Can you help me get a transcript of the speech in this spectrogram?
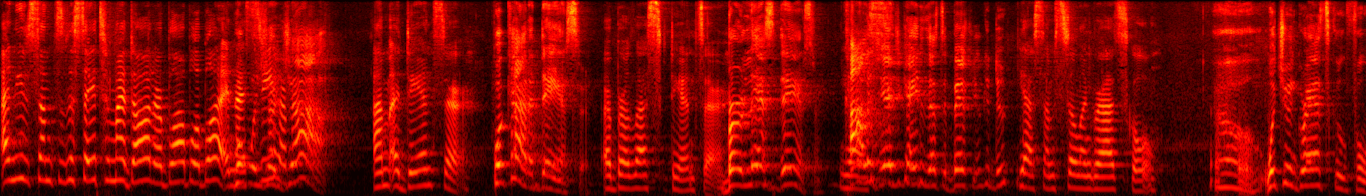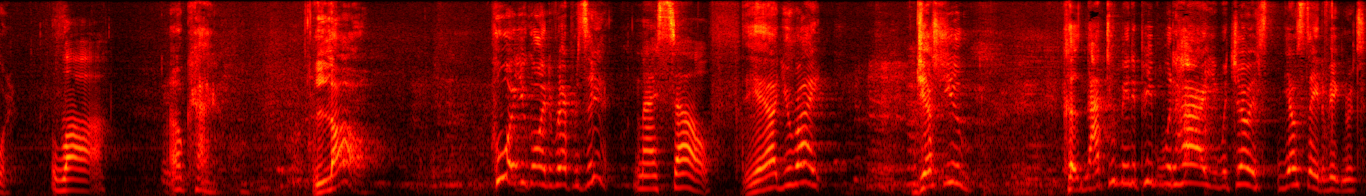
I need something to say to my daughter." Blah blah blah. And what I was see your her. job? I'm a dancer, What kind of dancer? a burlesque dancer. Burlesque dancer. Yes. College educated. That's the best you can do. yes, I'm still in grad school. Oh, what you in grad school for? Law. Okay. Law. Who are you going to represent? Myself. Yeah, you're right. Just you. Because not too many people would hire you with your, your state of ignorance.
